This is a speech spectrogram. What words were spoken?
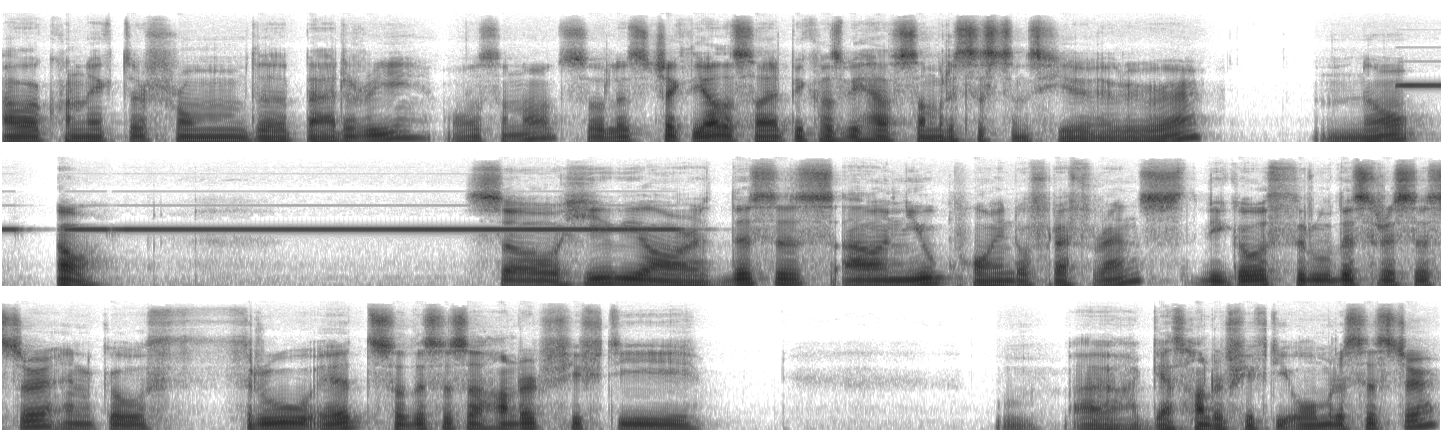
our connector from the battery, also not. So let's check the other side because we have some resistance here everywhere. No. Oh, so here we are. This is our new point of reference. We go through this resistor and go through it. So this is a 150, uh, I guess 150 ohm resistor.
